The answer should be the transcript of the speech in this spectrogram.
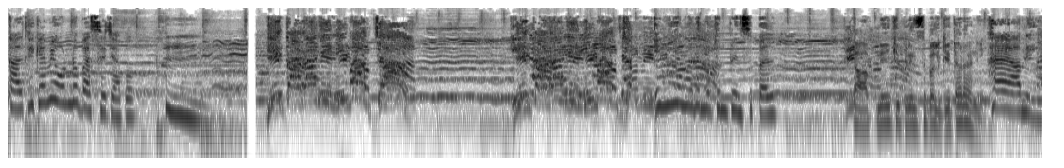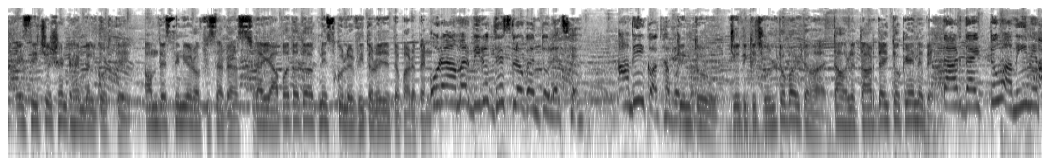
কাল থেকে আমি অন্য বাসে যাব। হুম। ইনি আমাদের নতুন প্রিন্সিপাল। তা আপনি কি প্রিন্সিপাল গীতা রানী হ্যাঁ আমি। এই সিচুয়েশনটা হ্যান্ডেল করতে আমাদের সিনিয়র অফিসার আসছে। তাই আপাতত আপনি স্কুলের ভিতরে যেতে পারবেন। ওরা আমার বিরুদ্ধে স্লোগান তুলেছে। আমি কথা বলব। কিন্তু যদি কিছু উল্টো পাল্টা হয় তাহলে তার দায়িত্ব কে নেবে? তার দায়িত্ব আমি নেব।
